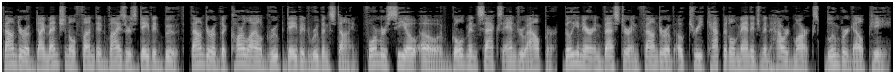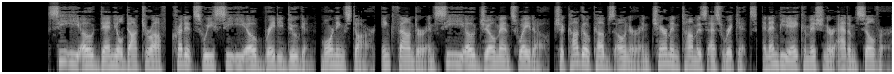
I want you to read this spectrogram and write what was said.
founder of Dimensional Fund Advisors David Booth, founder of the Carlyle Group David Rubenstein, former COO of Goldman Sachs Andrew Alper, billionaire investor and founder of Oaktree Capital Management Howard Marks, Bloomberg LP. CEO Daniel Doctoroff, Credit Suisse CEO Brady Dougan, Morningstar, Inc. founder and CEO Joe Mansueto, Chicago Cubs owner and chairman Thomas S. Ricketts, and NBA Commissioner Adam Silver.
